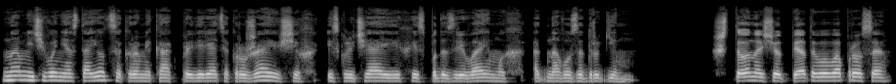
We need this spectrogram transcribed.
Нам ничего не остается, кроме как проверять окружающих, исключая их из подозреваемых одного за другим». «Что насчет пятого вопроса?»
